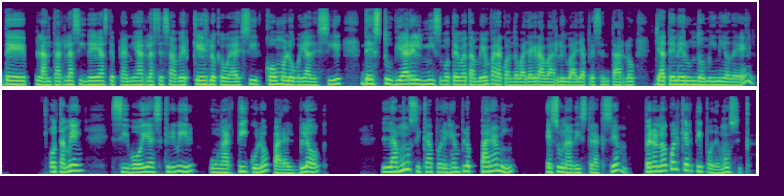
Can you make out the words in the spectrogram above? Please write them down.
de plantar las ideas, de planearlas, de saber qué es lo que voy a decir, cómo lo voy a decir, de estudiar el mismo tema también para cuando vaya a grabarlo y vaya a presentarlo, ya tener un dominio de él. O también, si voy a escribir un artículo para el blog, la música, por ejemplo, para mí es una distracción, pero no cualquier tipo de música,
